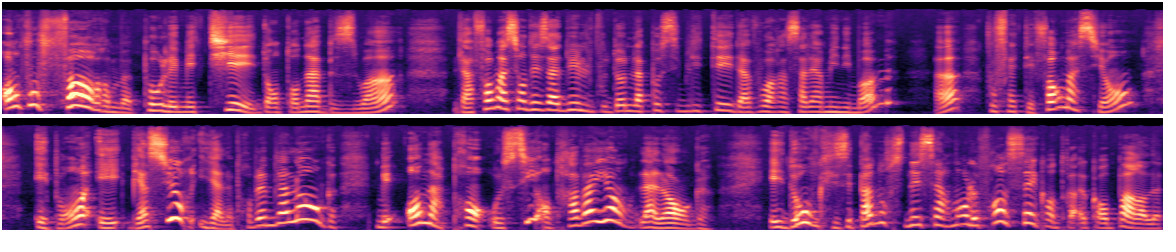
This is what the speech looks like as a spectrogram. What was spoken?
on vous forme pour les métiers dont on a besoin. La formation des adultes vous donne la possibilité d'avoir un salaire minimum. Hein, vous faites des formations, et bon, et bien sûr, il y a le problème de la langue, mais on apprend aussi en travaillant la langue. Et donc, ce n'est pas nécessairement le français qu'on on parle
